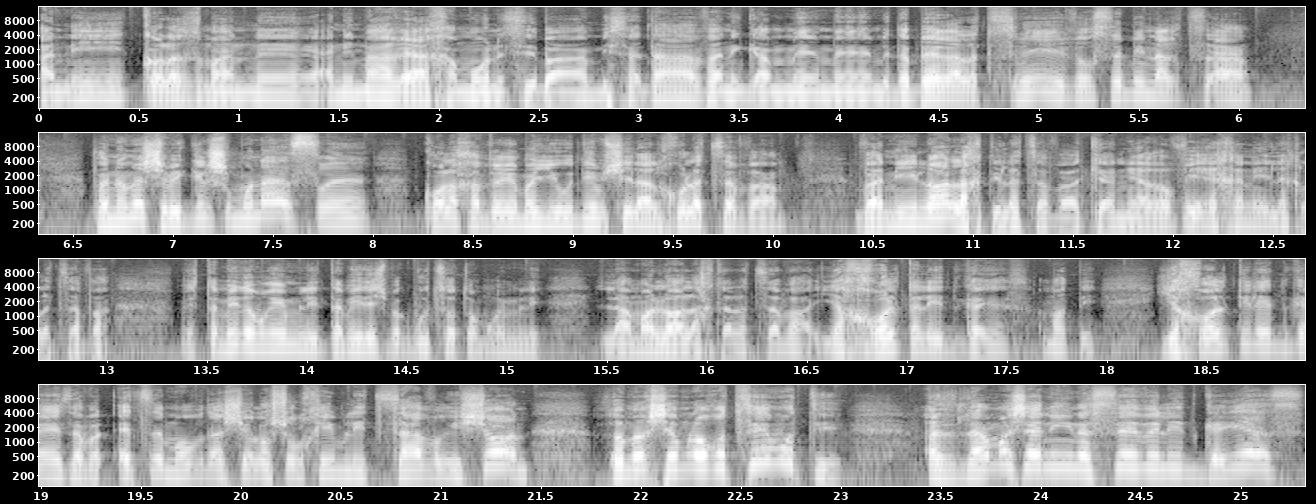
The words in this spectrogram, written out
אני כל הזמן, אה, אני מארח המון אצלי במסעדה, ואני גם אה, מדבר על עצמי ועושה מין הרצאה. ואני אומר שבגיל 18, כל החברים היהודים שלי הלכו לצבא, ואני לא הלכתי לצבא, כי אני ערבי, איך אני אלך לצבא? ותמיד אומרים לי, תמיד יש בקבוצות אומרים לי, למה לא הלכת לצבא? יכולת להתגייס. אמרתי, יכולתי להתגייס, אבל עצם העובדה שלא שולחים לי צו ראשון, זה אומר שהם לא רוצים אותי. אז למה שאני אנסה ולהתגייס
